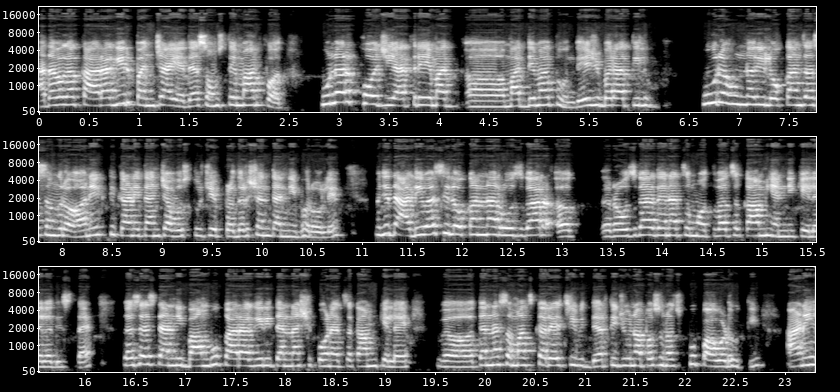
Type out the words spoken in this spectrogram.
आता बघा कारागीर पंचायत या संस्थेमार्फत हुनर खोज यात्रे माध्यमातून देशभरातील पूर हुन्नरी लोकांचा संग्रह अनेक ठिकाणी त्यांच्या वस्तूचे प्रदर्शन त्यांनी भरवले. म्हणजे त्या आदिवासी लोकांना रोजगार रोजगार देण्याचं महत्वाचं काम यांनी केलेलं दिसतंय. तसेच त्यांनी बांबू कारागिरी त्यांना शिकवण्याचं काम केलंय. त्यांना समाजकार्याची विद्यार्थी जीवनापासूनच खूप आवड होती. आणि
